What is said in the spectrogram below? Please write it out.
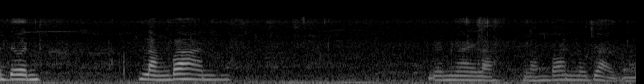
าเดินหลังบ้านเดินไงล่ะ หลังบ้านเราใหญ่นะ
